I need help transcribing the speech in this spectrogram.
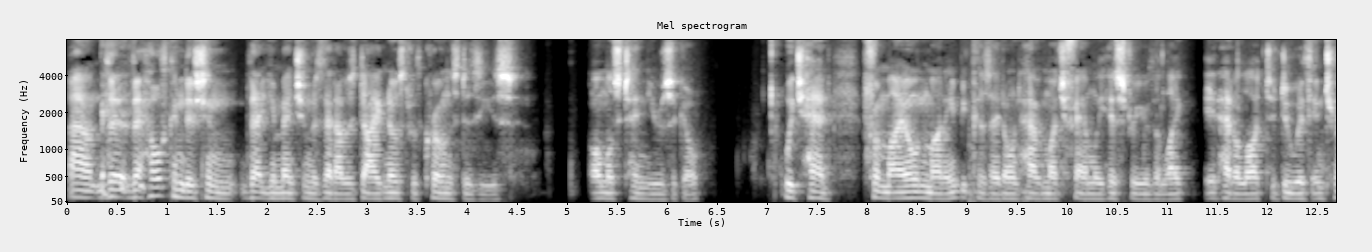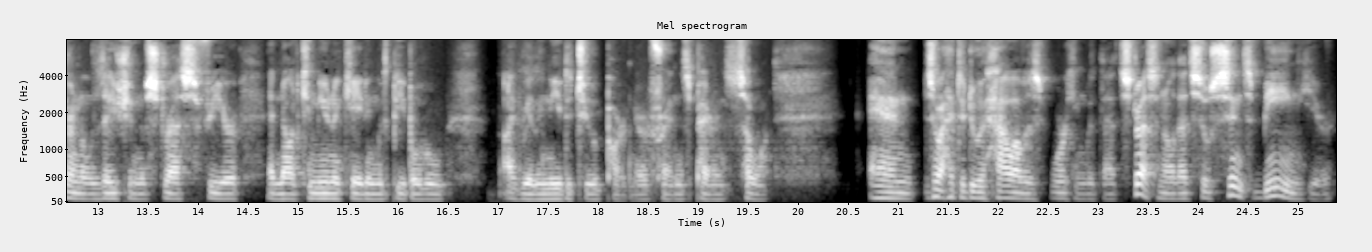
Um, the the health condition that you mentioned was that I was diagnosed with Crohn's disease almost ten years ago, which had, from my own money, because I don't have much family history or the like, it had a lot to do with internalization of stress, fear, and not communicating with people who I really needed to, a partner, friends, parents, so on. And so I had to do with how I was working with that stress and all that. So since being here,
